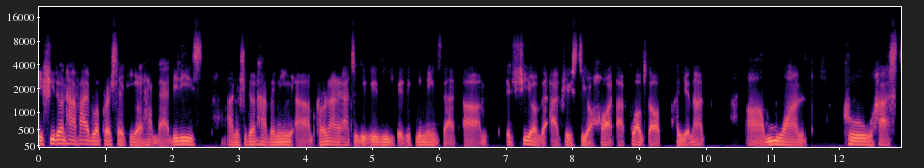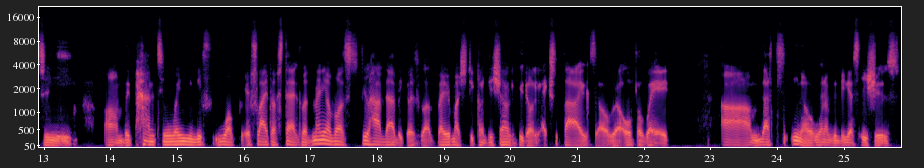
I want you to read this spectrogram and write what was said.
if you don't have high blood pressure, if you don't have diabetes, and if you don't have any um, coronary artery disease, basically means that um, a few of the to your heart are clogged up and you're not um, one who has to um, be panting when you lift, walk a flight of stairs. But many of us still have that because we're very much deconditioned. We don't exercise or we're overweight. Um, that's, you know, one of the biggest issues.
